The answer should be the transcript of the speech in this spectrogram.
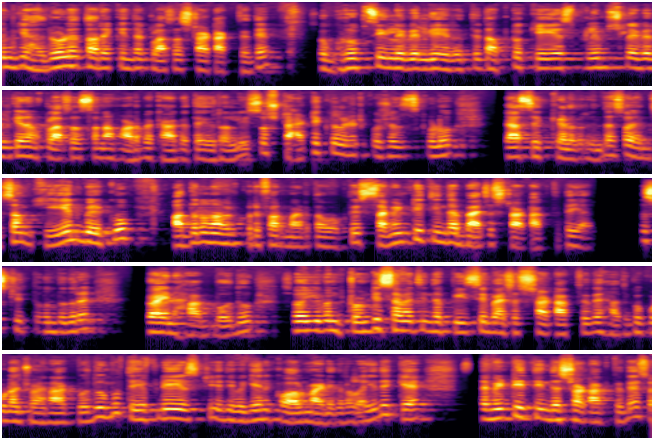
ನಿಮಗೆ ಹದಿನೇಳನೇ ತಾರೀಕಿಂದ ಕ್ಲಾಸಸ್ ಸ್ಟಾರ್ಟ್ ಆಗ್ತಿದೆ. ಸೊ ಗ್ರೂಪ್ ಸಿ ಲೆವೆಲ್ಗೆ ಇರುತ್ತೆ ಅಪ್ ಟು ಕೆ ಎಸ್ ಫಿಲಿಮ್ಸ್ ಲೆವೆಲ್ಗೆ ನಾವು ಕ್ಲಾಸಸ್ಸನ್ನು ಮಾಡಬೇಕಾಗುತ್ತೆ ಇದರಲ್ಲಿ. ಸೊ ಸ್ಟ್ಯಾಟಿಕ್ ರಿಲೇಟೆಡ್ ಕ್ವಶನ್ಸ್ಗಳು ಜಾಸ್ತಿ ಕೇಳೋದ್ರಿಂದ ಸೊ ಎಕ್ಸಾಮ್ ಏನು ಬೇಕು ಅದನ್ನು ನಾವು ಪ್ರಿಫರ್ ಮಾಡ್ತಾ ಹೋಗ್ತೀವಿ. ಸೆವೆಂಟೀತಿಂದ ಬ್ಯಾಚಸ್ ಸ್ಟಾರ್ಟ್ ಆಗ್ತಿದೆ. ಯಾರು ಇಂಟ್ರೆಸ್ಟ್ ಇತ್ತು ಅಂತಂದರೆ ಜಾಯಿನ್ ಆಗ್ಬೋದು. ಸೊ ಈವನ್ ಟ್ವೆಂಟಿ ಸೆವೆಂತಿಂದ ಪಿ ಸಿ ಬ್ಯಾಚಸ್ ಸ್ಟಾರ್ಟ್ ಆಗ್ತದೆ. ಅದಕ್ಕೂ ಕೂಡ ಜಾಯ್ನ್ ಆಗ್ಬೋದು. ಮತ್ತು ಎಫ್ ಡಿ ಎಸ್ ಟಿ ಇವಾಗ ಏನು ಕಾಲ್ ಮಾಡಿದ್ರಲ್ಲ, ಇದಕ್ಕೆ ಸೆವೆಂಟೀನ್ತಿಂದ ಸ್ಟಾರ್ಟ್ ಆಗ್ತಿದೆ. ಸೊ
